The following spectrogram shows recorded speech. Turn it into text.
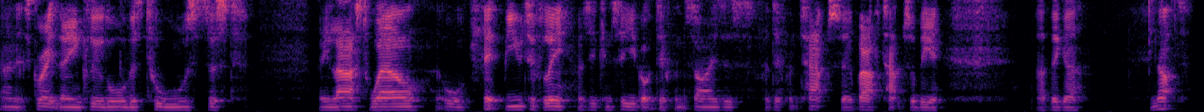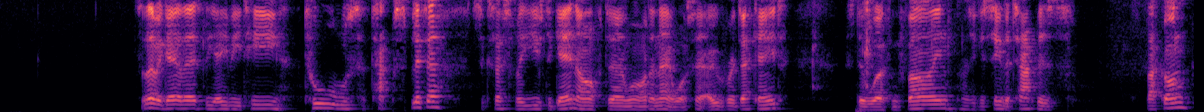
and it's great they include all the tools just they last well all fit beautifully. As you can see you've got different sizes for different taps so bath taps will be a bigger nut. So there we go there's the ABT tools tap splitter successfully used again after well I don't know what's it over a decade. Still working fine. As you can see the tap is back on.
